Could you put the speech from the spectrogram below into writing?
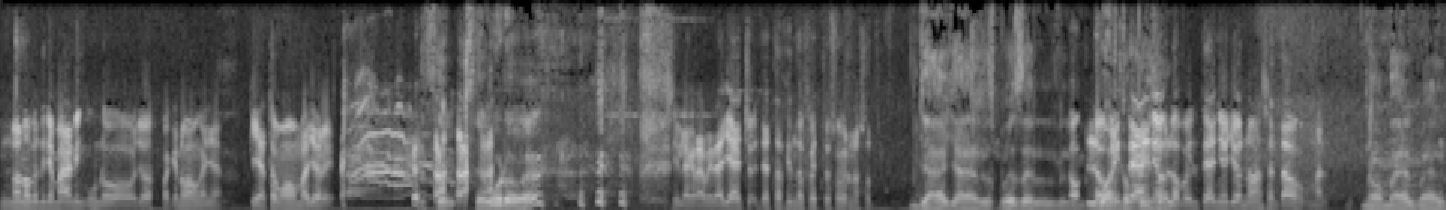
no nos vendría mal a ninguno, yo, para que no vamos a engañar. Que ya estamos mayores. Se- seguro, ¿eh? Si la gravedad ya, hecho- ya está haciendo efecto sobre nosotros. Ya, ya, después del No, los, cuarto 20 años, los 20 años yo nos han sentado mal. No, mal, mal.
